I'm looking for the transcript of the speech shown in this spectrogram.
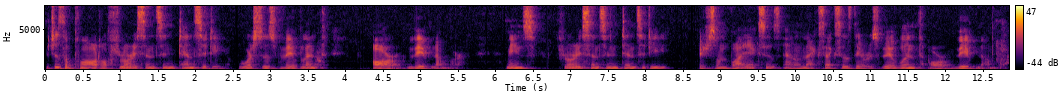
which is the plot of fluorescence intensity versus wavelength or wave number. Means fluorescence intensity is on y-axis and on x-axis there is wavelength or wave number.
